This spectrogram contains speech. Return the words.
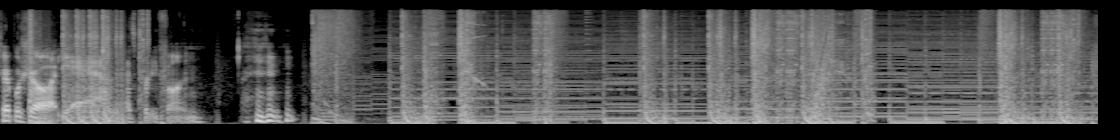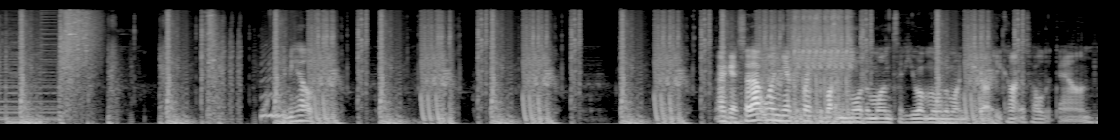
Triple shot, yeah, that's pretty fun. so that one you have to press the button more than once if you want more than one shot. You can't just hold it down.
